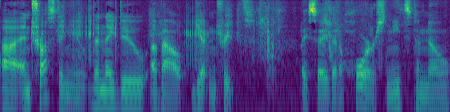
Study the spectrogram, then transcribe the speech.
uh, and trusting you than they do about getting treats. They say that a horse needs to know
